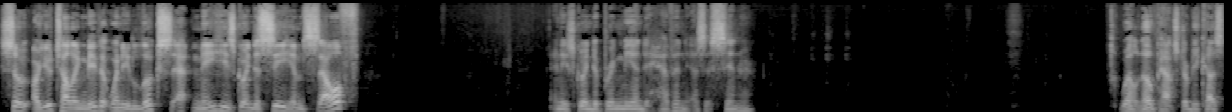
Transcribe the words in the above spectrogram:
So, are you telling me that when he looks at me, he's going to see himself? And he's going to bring me into heaven as a sinner? Well, no, Pastor, because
